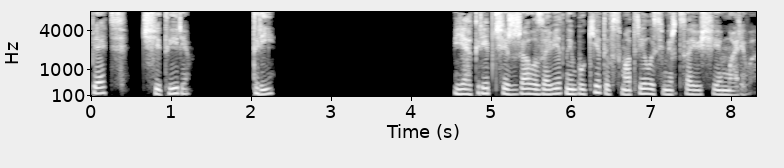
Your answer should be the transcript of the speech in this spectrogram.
Пять, четыре, три. Я крепче сжала заветный букет и всмотрелась в мерцающее марево.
